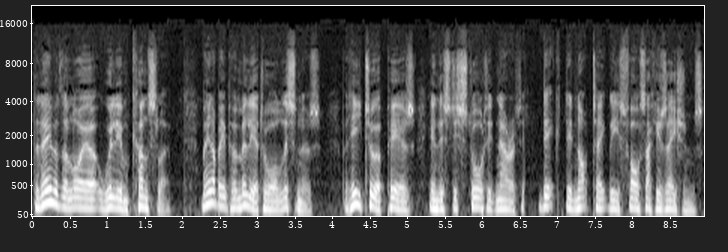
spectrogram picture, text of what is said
The name of the lawyer William Kunstler may not be familiar to all listeners, but he too appears in this distorted narrative. Dick did not take these false accusations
